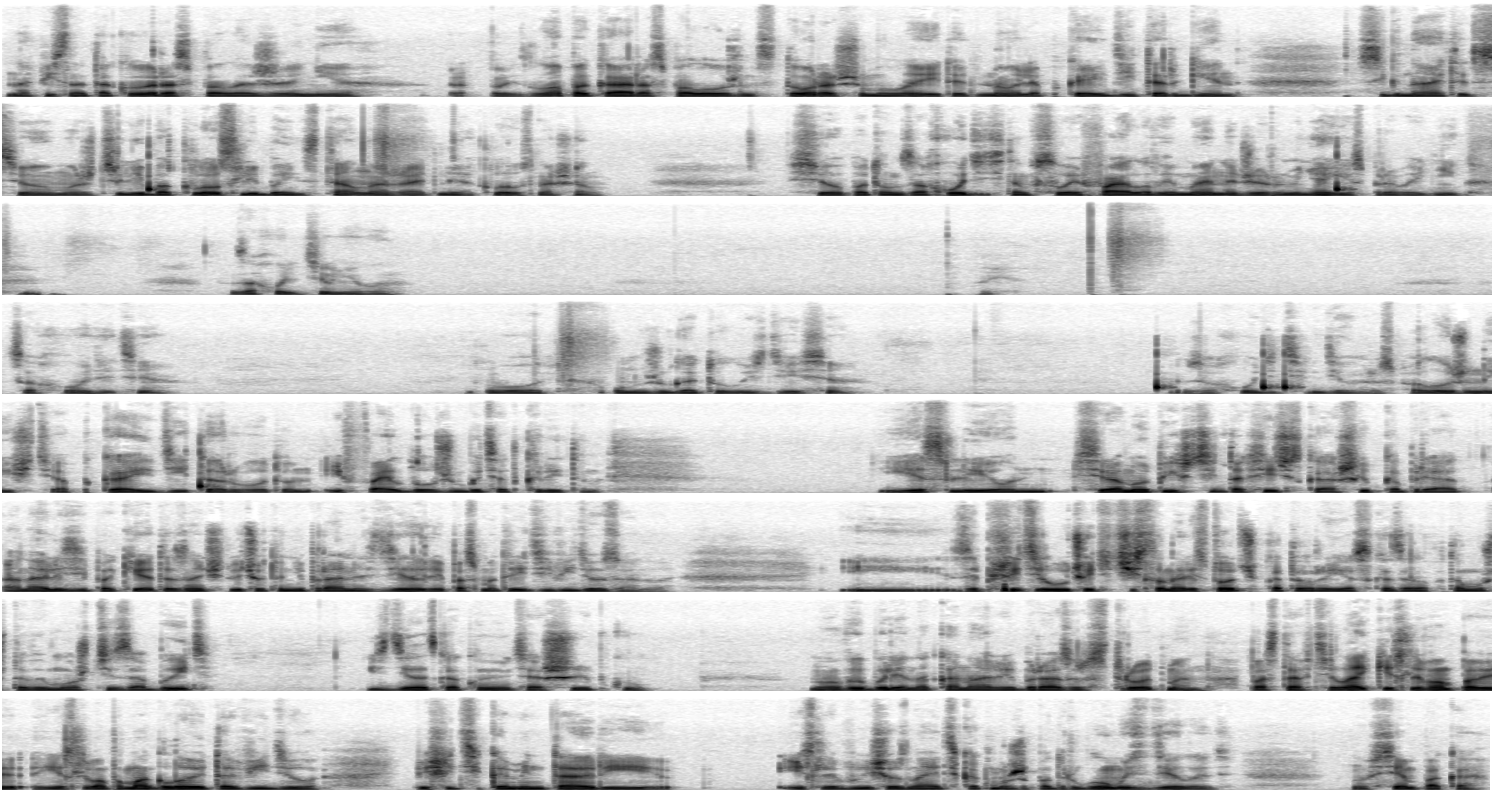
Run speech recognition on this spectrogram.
написано такое расположение. Повезло, АПК расположен storage, emulated, 0, APK editor, gen, signed. Все, можете либо close, либо install нажать. Ну, я close нажал. Все, потом заходите там в свой файловый менеджер. У меня есть проводник. Заходите в него. заходите. Вот, он уже готовый здесь. Заходите, где он расположен, ищите APK-эдитор, вот он, и файл должен быть открытым. Если он все равно пишет синтаксическая ошибка при анализе пакета, значит вы что-то неправильно сделали, посмотрите видео заново. И запишите лучше эти числа на листочек, которые я сказал, потому что вы можете забыть и сделать какую-нибудь ошибку. Ну а вы были на канале Бразер Стротман. Поставьте лайк, если вам, если вам помогло это видео. Пишите комментарии, если вы еще знаете, как можно по-другому сделать. Ну всем пока.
